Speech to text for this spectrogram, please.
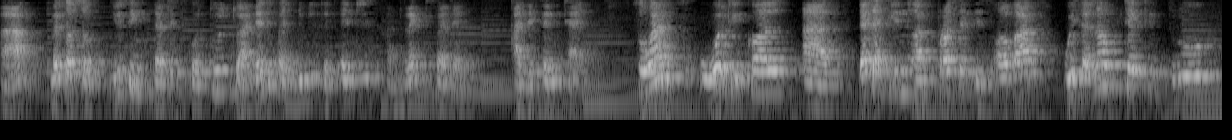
Uh, methods of using statistical tool to identify duplicate entries and rectify them at the same time. So once what we call as data cleanup process is over, we shall now take you through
